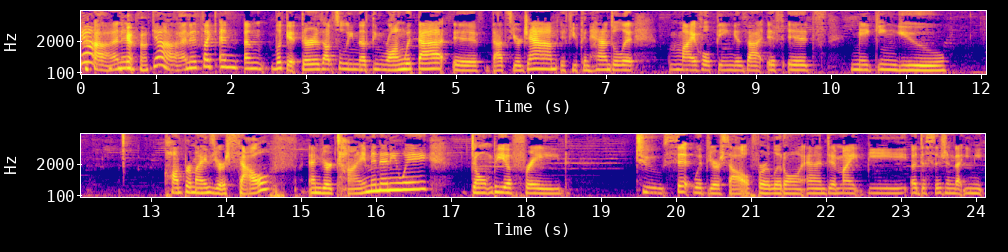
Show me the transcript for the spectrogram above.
yeah and it's yeah. and it's like and and look it there is absolutely nothing wrong with that if that's your jam if you can handle it my whole thing is that if it's making you compromise yourself and your time in any way don't be afraid to sit with yourself for a little and it might be a decision that you need,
